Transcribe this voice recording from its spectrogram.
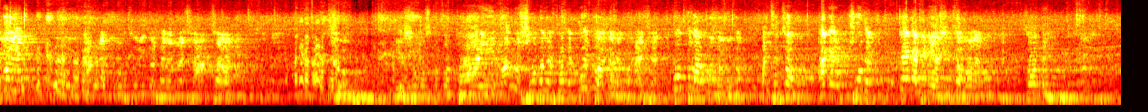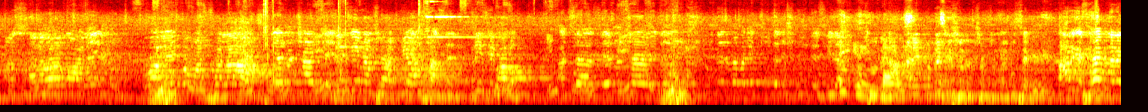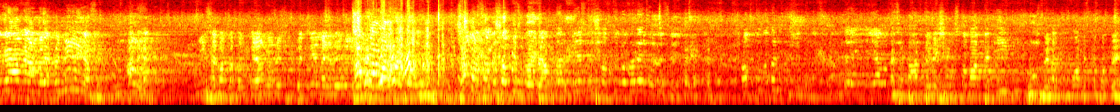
আমরা চুরি এই সমস্ত কথা এই মানুষ সকলের সামনে কইতে হয় না। আচ্ছা কতবার বোঝাবো আচ্ছা চল আগে সুদের টাকাটি নিয়ে আসি। চল চল আসসালামু আলাইকুম। ওয়ালাইকুম আসসালাম। চেয়ারম্যান সাহেব জি জি ম্যাম সাহেব কি অবস্থা? জি জি ভালো। আচ্ছা চেয়ারম্যান সাহেব সুদের ব্যাপারে একটু জানি শুনতেছিলাম শুনে আপনার একটু বেশি শুনেন সবসময় বুঝছেন আর গে সাহেব না গ্রামে আমার একটা মিটিং আছে আমি মিশা কথা তো কেমন সুদের চেয়ে লাগে দেবে সবার সামনে সব কিছু করে দেন আপনার দেশ তো সত্য কথাটাই বলেছে সত্য কথাই খুশি বলেছে আমরা এই আলোচনা আচ্ছা বাদ দেন এই সমস্ত বাদ দেন কি বুঝলেন আপনি অনেক কথা প্রায়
